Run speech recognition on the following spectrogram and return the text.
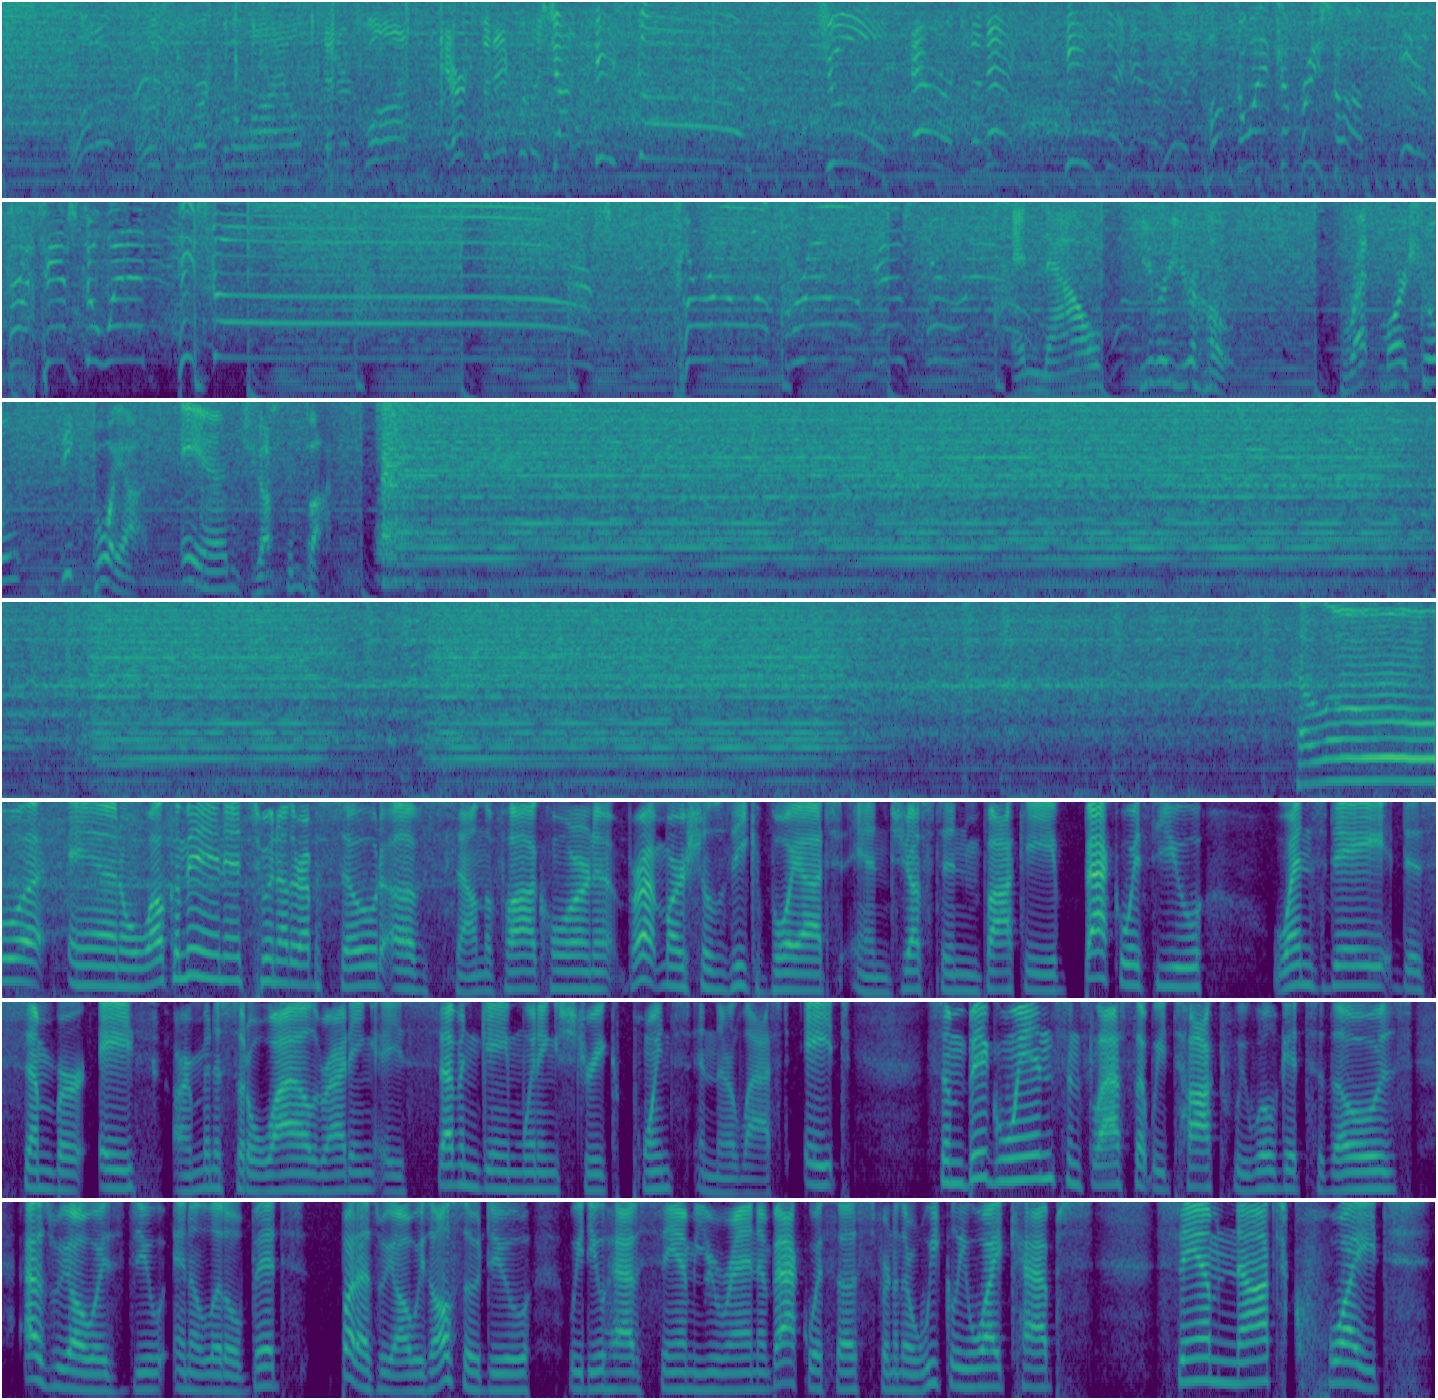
What a Goes to work for the Wild. Centers one. Eriksson Ek with a shot. He scores! Joel Eriksson Ek. He's the hero. Here's poked away Kaprizov. In for a chance And now, here are your hosts Brett Marshall, Zeke Boyott, and Justin Bach. Hello and welcome in to another episode of Sound the Foghorn. Brett Marshall, Zeke Boyott, and Justin Baki back with you Wednesday, December 8th. Our Minnesota Wild riding a seven game winning streak, points in their last eight. Some big wins since last that we talked. We will get to those as we always do in a little bit. But as we always also do, we do have Sam Uran back with us for another weekly Whitecaps. Sam, not quite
